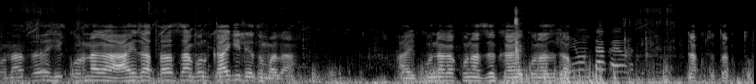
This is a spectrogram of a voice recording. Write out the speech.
कोणाचं हे करू नका. आई जाता सांगून काय केले तुम्हाला? ऐकू नका कोणाचं काय कोणाचं गाप नेऊन टाका एवढं तिकडे. टाकतो टाकतो.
